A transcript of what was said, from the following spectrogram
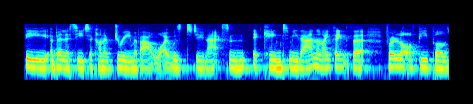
the ability to kind of dream about what I was to do next. And it came to me then. And I think that for a lot of people,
